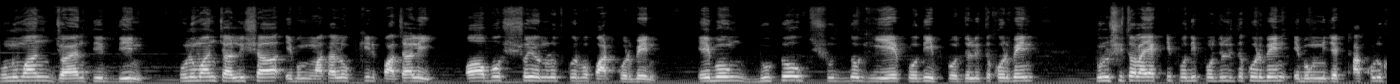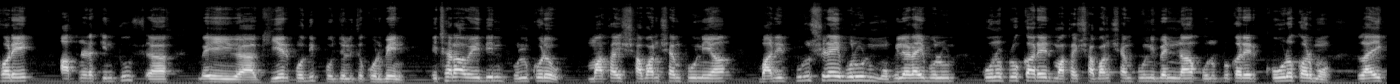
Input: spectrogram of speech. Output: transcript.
হনুমান জয়ন্তীর দিন, হনুমান চালিসা এবং মাতা লক্ষ্মীর পাঁচালি অবশ্যই অনুরোধ করব পাঠ করবেন এবং দুটো শুদ্ধ ঘিয়ের প্রদীপ প্রজ্বলিত করবেন, তুলসীতলায় একটি প্রদীপ প্রজ্বলিত করবেন এবং নিজের ঠাকুর ঘরে আপনারা কিন্তু এই ঘিয়ের প্রদীপ প্রজ্বলিত করবেন। এছাড়াও এই দিন ভুল করেও মাথায় সাবান শ্যাম্পু নেওয়া বাড়ির পুরুষেরাই বলুন, মহিলারাই বলুন, কোনো প্রকারের মাথায় সাবান শ্যাম্পু নেবেন না, কোনো প্রকারের কৌরকর্ম লাইক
